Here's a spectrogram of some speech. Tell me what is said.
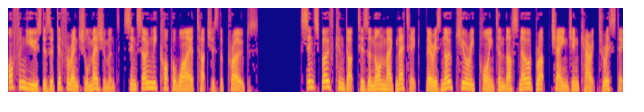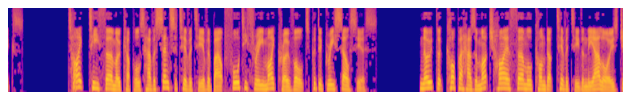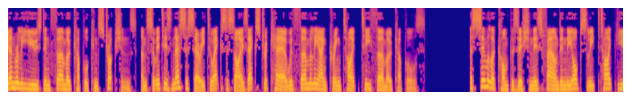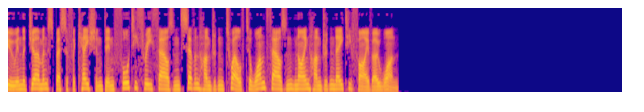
Often used as a differential measurement, since only copper wire touches the probes. Since both conductors are non-magnetic, there is no Curie point and thus no abrupt change in characteristics. Type T thermocouples have a sensitivity of about 43 microvolts per degree Celsius. Note that copper has a much higher thermal conductivity than the alloys generally used in thermocouple constructions, and so it is necessary to exercise extra care with thermally anchoring Type T thermocouples. A similar composition is found in the obsolete Type U in the German specification DIN 43712 to 1985-01.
